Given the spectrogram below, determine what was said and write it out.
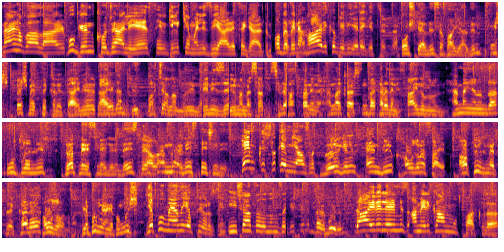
Merhabalar. Bugün Kocaeli'ye sevgili Kemal'i ziyarete geldim. O da Hoş beni geldiniz. harika bir yere getirdi. Hoş geldin, sefa geldin. 75 metrekare daire, daireden büyük bahçe alanlarıyla, denizde yürüme mesafesiyle, hastanenin hemen karşısında Karadeniz sahil yolunun hemen yanında ultra lüks 4 mevsim evlerindeyiz. Bir. Mükemmel bir site içindeyiz. Hem kışlık hem yazlık. Bölgenin en büyük havuzuna sahip. 600 metrekare havuz alanı var. Yapılmayan yapılmış. Yapılmayanı yapıyoruz yine. İnşaat alanımıza geçelim mi? Tabii buyurun. Dairelerimiz Amerikan mutfaklı.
